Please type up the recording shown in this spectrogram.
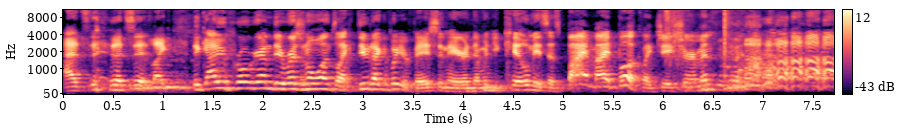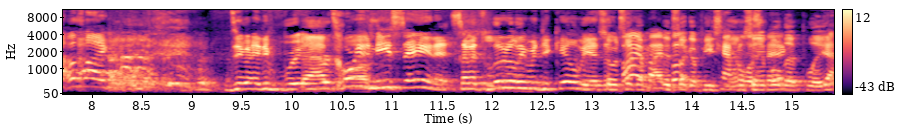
That's, that's it. Like the guy who programmed the original one's like, dude, I can put your face in here, and then when you kill me, it says, buy my book, like Jay Sherman. I was like, dude, and he, recorded awesome. me saying it, so it's literally when you kill me, it So it's like a- it's book, like a PCM sample pig. that plays? Yeah.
